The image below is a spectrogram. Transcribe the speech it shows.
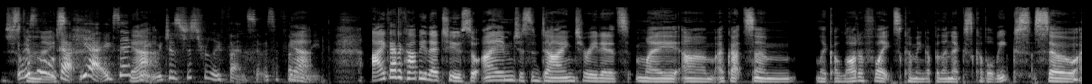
Which It was a little, go- yeah, exactly, Yeah. which is just really fun. So it was a fun Yeah. read. I got a copy of that too, so I'm just dying to read it. It's my um I've got some like a lot of flights coming up in the next couple weeks, so Mm-hmm.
